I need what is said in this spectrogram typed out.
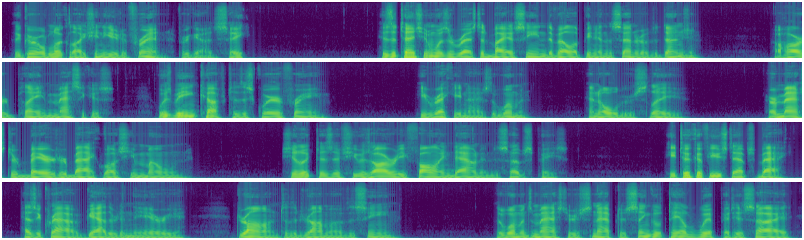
The girl looked like she needed a friend, for God's sake. His attention was arrested by a scene developing in the center of the dungeon. A hard playing masochist was being cuffed to the square frame. He recognized the woman, an older slave. Her master bared her back while she moaned. She looked as if she was already falling down into subspace. He took a few steps back as a crowd gathered in the area, drawn to the drama of the scene. The woman's master snapped a single tailed whip at his side,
